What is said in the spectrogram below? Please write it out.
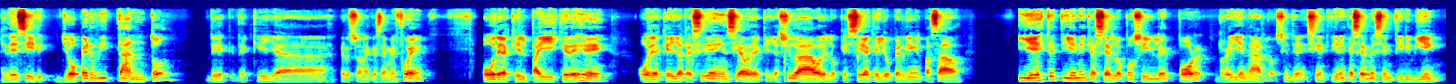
Es decir, yo perdí tanto de aquella persona que se me fue, o de aquel país que dejé, o de aquella residencia, o de aquella ciudad, o de lo que sea que yo perdí en el pasado, y este tiene que hacer lo posible por rellenarlo, tiene que hacerme sentir bien.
